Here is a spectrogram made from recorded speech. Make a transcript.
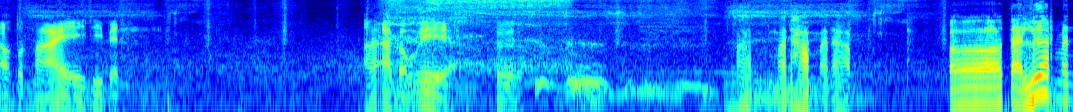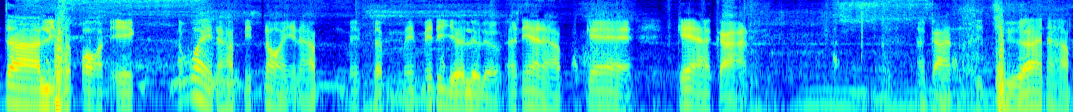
เอาต้นไม้ไอ้ที่เป็นอะอากาเว่ะเออ มามาทำนะครับ เออแต่เลือดมันจะรีสปอนเองด้วยนะครับ นิดหน่อยนะครับไม่แต่ไม่ไม่ได้เยอะเร็วๆอันเนี้ยนะครับ แก้แก้อาการ อาการติดเชื้อนะครับ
